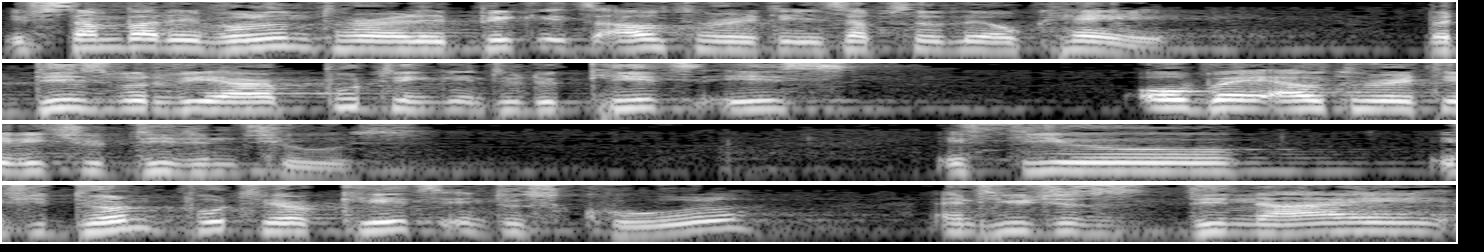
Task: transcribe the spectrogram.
If somebody voluntarily picks its authority, it's absolutely okay. But this what we are putting into the kids is obey authority which you didn't choose. If you if you don't put your kids into school and you just deny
